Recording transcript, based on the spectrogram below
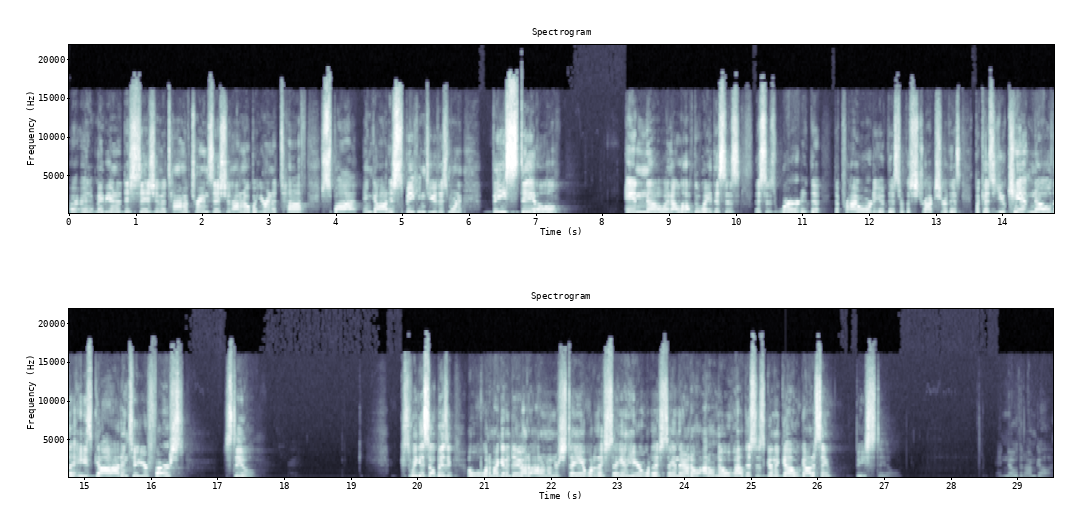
uh, maybe in a decision, a time of transition. I don't know, but you're in a tough spot. And God is speaking to you this morning. Be still and know. And I love the way this is, this is worded, the, the priority of this or the structure of this, because you can't know that He's God until you're first still. Because we get so busy. Oh, what am I going to do? I don't, I don't understand. What are they saying here? What are they saying there? I don't, I don't know how this is going to go. God is saying, be still and know that I'm God.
